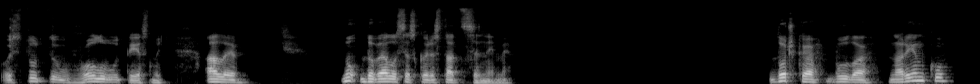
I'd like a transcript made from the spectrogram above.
ось тут в голову тиснуть. Але ну, довелося скористатися ними. Дочка була на ринку,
